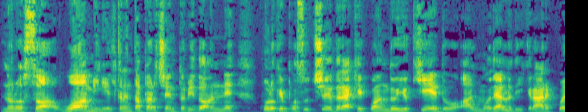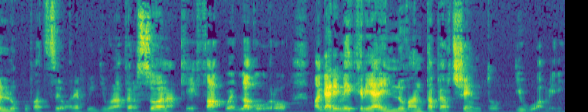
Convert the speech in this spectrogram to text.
non lo so, uomini e il 30% di donne, quello che può succedere è che quando io chiedo al modello di creare quell'occupazione, quindi una persona che fa quel lavoro, magari mi crea il 90% di uomini.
